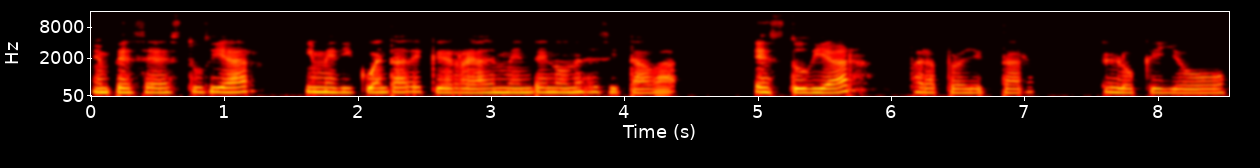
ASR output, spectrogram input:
Empecé a estudiar y me di cuenta de que realmente no necesitaba estudiar para proyectar lo que yo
